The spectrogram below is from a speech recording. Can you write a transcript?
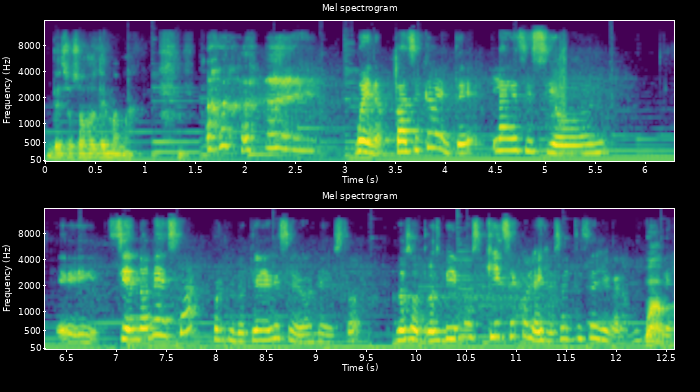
de esos ojos de mamá. Bueno, básicamente la decisión, eh, siendo honesta, porque uno tiene que ser honesto, nosotros vimos 15 colegios antes de llegar a un wow.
